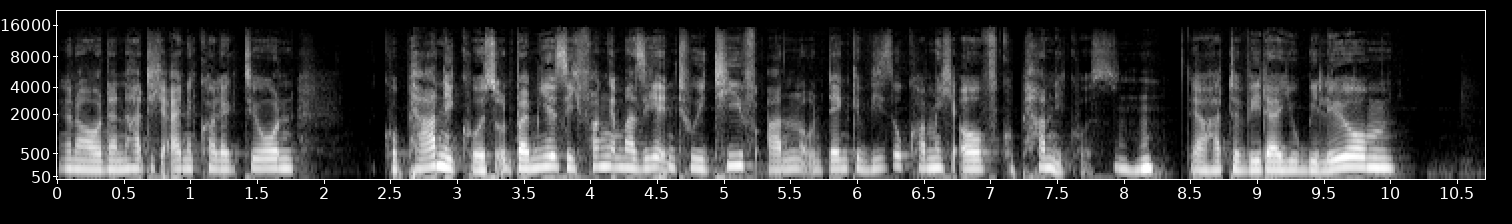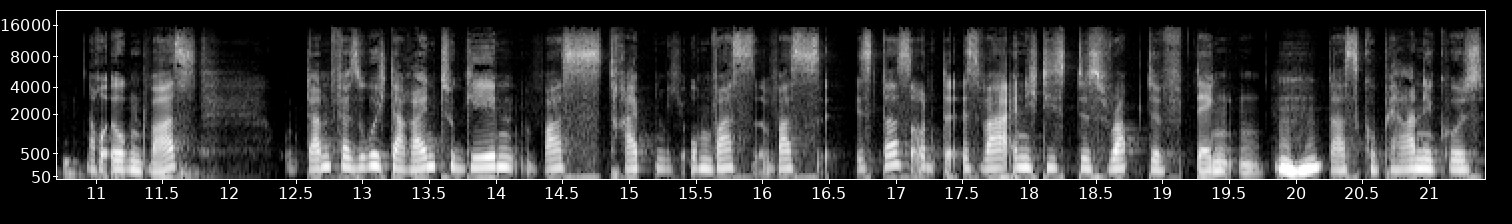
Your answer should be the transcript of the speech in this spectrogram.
Genau, dann hatte ich eine Kollektion Kopernikus und bei mir ist, ich fange immer sehr intuitiv an und denke, wieso komme ich auf Kopernikus? Mhm. Der hatte weder Jubiläum noch irgendwas. Und dann versuche ich da reinzugehen, was treibt mich um, was, was ist das? Und es war eigentlich dieses Disruptive Denken, mhm. dass Kopernikus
